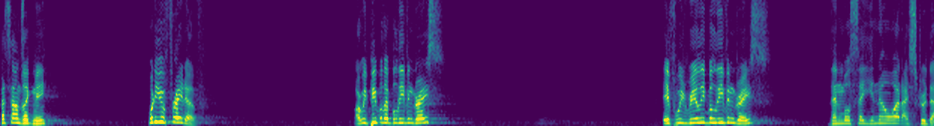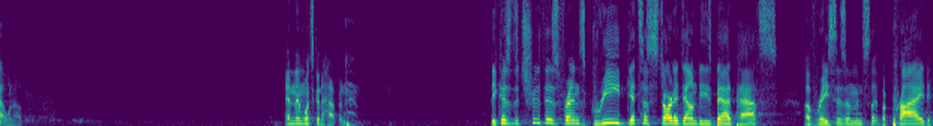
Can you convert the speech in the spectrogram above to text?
That sounds like me. What are you afraid of? Are we people that believe in grace? If we really believe in grace, then we'll say, you know what, I screwed that one up. And then what's going to happen? because the truth is, friends, greed gets us started down these bad paths of racism and slip, but pride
